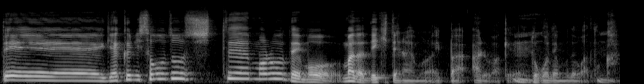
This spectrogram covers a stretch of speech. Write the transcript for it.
で逆に想像したものでもまだできてないものがいっぱいあるわけで、うん。どこでもドアとか、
